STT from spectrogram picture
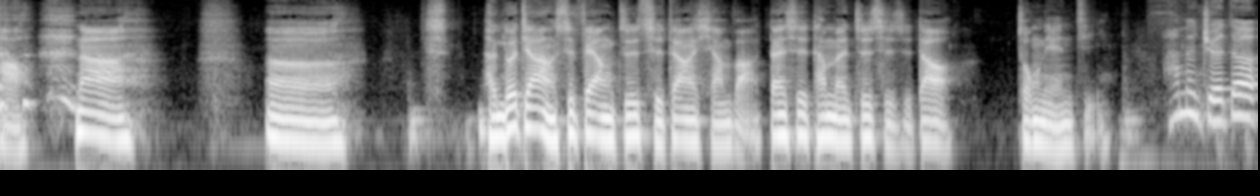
好，那呃，很多家长是非常支持这样的想法，但是他们支持直到中年级，他们觉得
